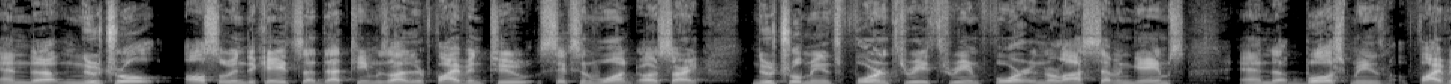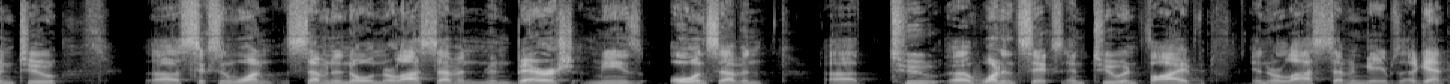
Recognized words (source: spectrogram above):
And uh, neutral also indicates that that team is either five and two, six and one. Oh, sorry, neutral means four and three, three and four in their last seven games, and uh, bullish means five and two, uh, six and one, seven and zero in their last seven. And bearish means zero and seven, uh, two, uh, one and six, and two and five in their last seven games. Again,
